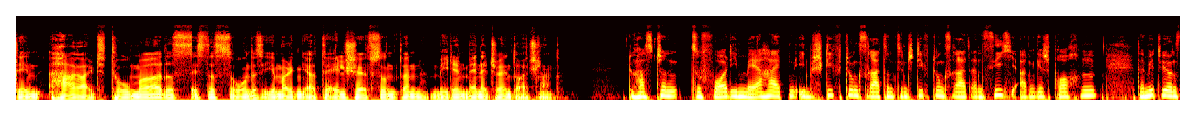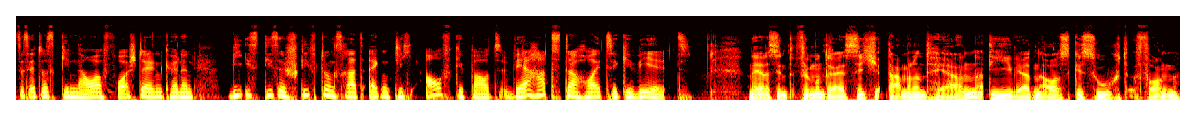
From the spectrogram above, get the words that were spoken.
den Harald Thoma, das ist der Sohn des ehemaligen RTL-Chefs und dann Medienmanager in Deutschland. Du hast schon zuvor die Mehrheiten im Stiftungsrat und den Stiftungsrat an sich angesprochen. Damit wir uns das etwas genauer vorstellen können, wie ist dieser Stiftungsrat eigentlich aufgebaut? Wer hat da heute gewählt? Naja, das sind 35 Damen und Herren, die werden ausgesucht von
